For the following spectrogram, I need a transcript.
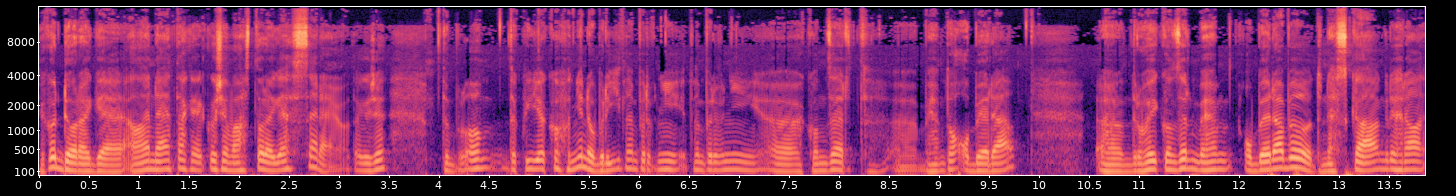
jako do reggae, ale ne tak jako, že vás to reggae sere, jo. takže to bylo takový jako hodně dobrý, ten první, ten první uh, koncert uh, během toho oběda, Uh, druhý koncert během oběda byl dneska, kde hrál,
